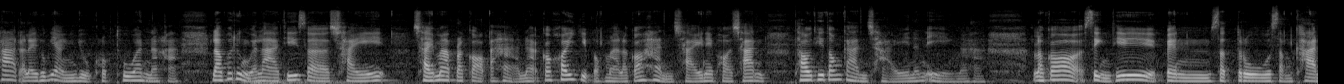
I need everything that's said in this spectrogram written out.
ธาตุอะไรทุกอย่างอยู่ครบถ้วนนะคะ แล้วพอถึงเวลาที่จะใช้ใช้มาประกอบอาหารนะก็ค่อยหยิบออกมาแล้วก็หั่นใช้ในพอชั่น เท่าที่ต้องการใช้นั่นเองนะคะ แล้วก็สิ่งที่เป็นศัตรูสำคัญ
